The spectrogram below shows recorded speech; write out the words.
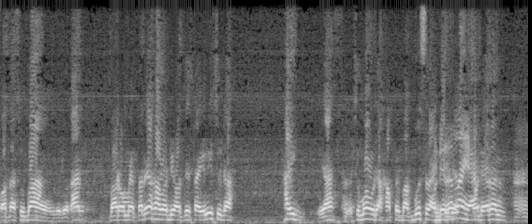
kota Subang gitu kan. Barometernya kalau di Otista ini sudah high ya semua udah kafe bagus lah Modern intinya. lah ya. modern Heeh.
